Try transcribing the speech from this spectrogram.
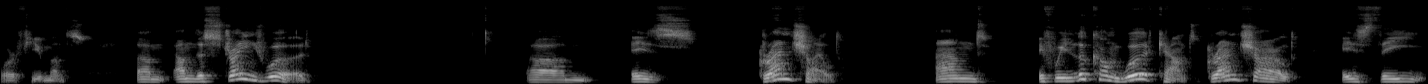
or a few months. Um, and the strange word um, is grandchild. And if we look on word count, grandchild is the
